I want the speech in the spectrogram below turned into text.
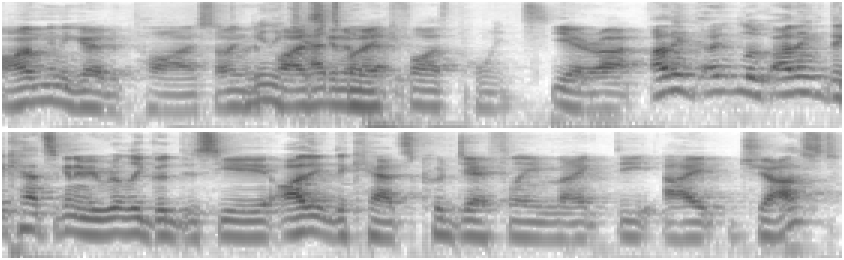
I'm going to go the Pies. I think I the think the Pies Cats going to make. five points. Yeah, right. I think. Look, I think the Cats are going to be really good this year. I think the Cats could definitely make the eight. Just.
